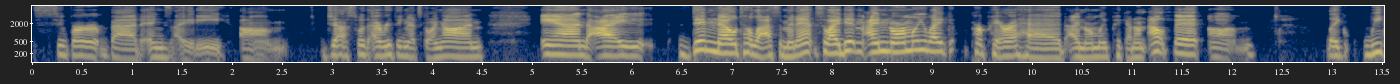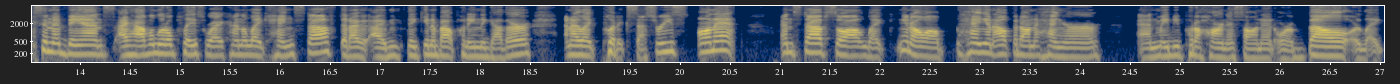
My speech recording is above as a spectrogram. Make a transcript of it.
super bad anxiety, um, just with everything that's going on, and I didn't know till last minute. So I didn't. I normally like prepare ahead. I normally pick out an outfit. Um, like weeks in advance i have a little place where i kind of like hang stuff that I, i'm thinking about putting together and i like put accessories on it and stuff so i'll like you know i'll hang an outfit on a hanger and maybe put a harness on it or a belt or like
